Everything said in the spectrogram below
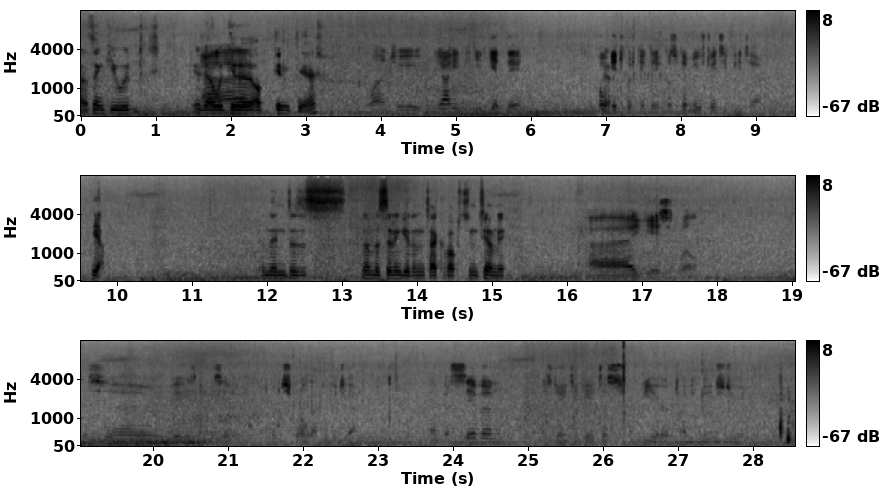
I think you would, if I would get an Uh, opportunity. Yeah? One, two. Yeah, he'd, he'd get there. Or Yeah. it would get there because it can move 20 feet. Yeah. And then does number seven get an attack of opportunity on me? Uh, yes, 7 is going to get a spear type damage to it.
